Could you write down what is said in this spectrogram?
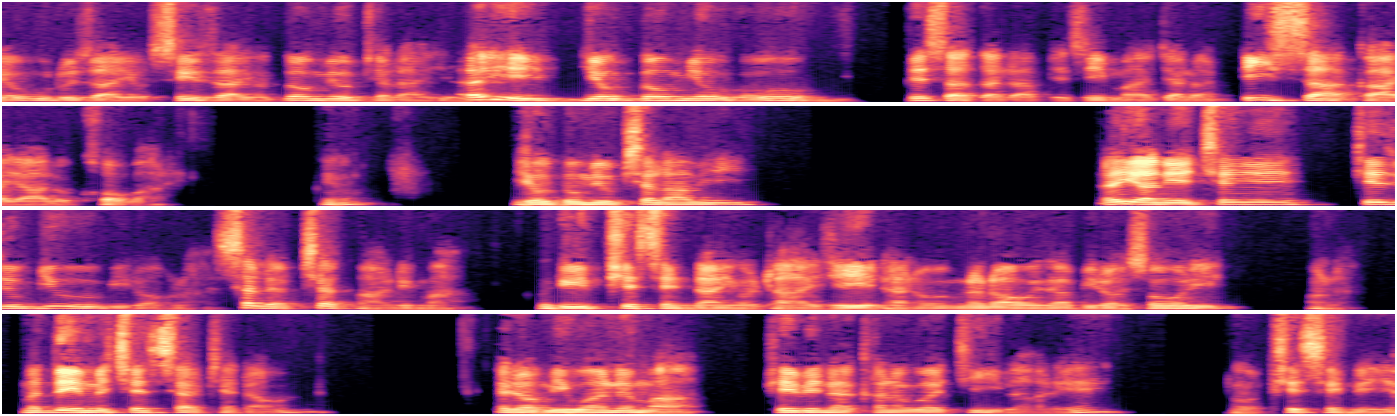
ယုဥရဇာယုစေဇာယု၃မျိုးဖြစ်လာအဲ့ဒီယုတ်၃မျိုးကိုပစ္ဆာတတပစ္စည်းမှာကျတော့တိစကာယလို့ခေါ်ပါတယ်နော် ယုတ်၃မျိုးဖြစ်လာပြီအဲ့ဒီအနေချင်းကျေစုပြုပြီးတော့ဟုတ်လားဆက်လက်ဖြတ်သွားဒီမှာဒီဖြစ်စဉ်တိုင်းရောဒါရေးထားတော့မတော်ဝေစားပြီးတော့စောရီဟုတ်လားမသေးမချစ်ဆက်ဖြစ်တော့အဲ့တော့မိဝမ်းနဲ့မှာဖြည်းဖြည်းနဲ့ခန္ဓာကိုယ်ကြီးလာတယ်နော်ဖြစ်စဉ်တွေရ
